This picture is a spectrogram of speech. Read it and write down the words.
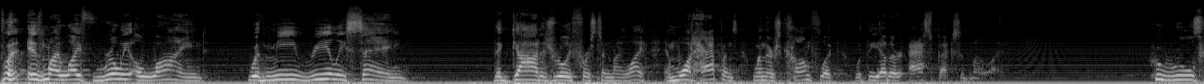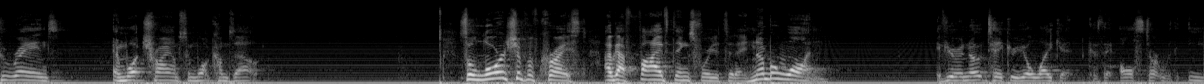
But is my life really aligned with me really saying that God is really first in my life? And what happens when there's conflict with the other aspects of my life? Who rules, who reigns, and what triumphs and what comes out? So, Lordship of Christ, I've got five things for you today. Number one, if you're a note taker, you'll like it because they all start with E.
